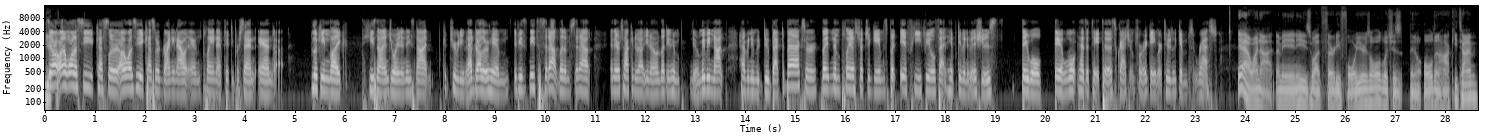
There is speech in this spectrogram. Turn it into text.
So I don't want to see Kesler. I don't want to see Kesler grinding out and playing at fifty percent and uh, looking like he's not enjoying it and he's not contributing. I'd rather him if he needs to sit out, let him sit out. And they were talking about you know letting him you know maybe not having him do back to backs or letting him play a stretch of games. But if he feels that hip giving him issues, they will they won't hesitate to scratch him for a game or two to give him some rest. Yeah, why not? I mean, he's what 34 years old, which is you know old in hockey time.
